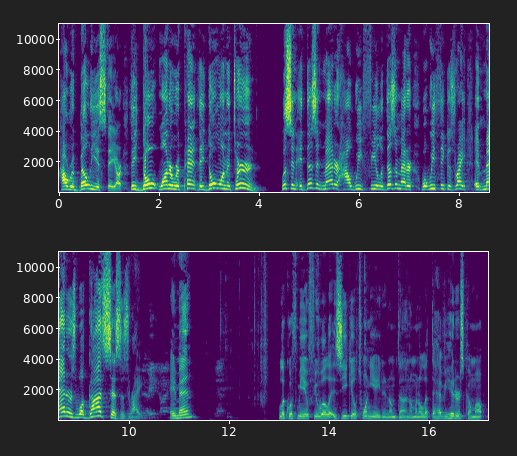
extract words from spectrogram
how rebellious they are. They don't want to repent, they don't want to turn. Listen, it doesn't matter how we feel, it doesn't matter what we think is right. It matters what God says is right. Amen. Look with me, if you will, at Ezekiel 28, and I'm done. I'm going to let the heavy hitters come up.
